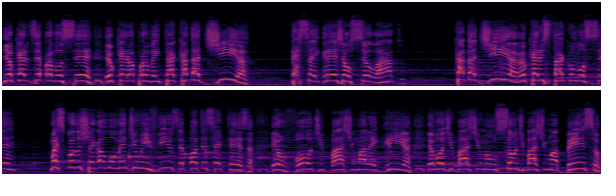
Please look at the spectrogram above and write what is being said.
E eu quero dizer para você: eu quero aproveitar cada dia dessa igreja ao seu lado. Cada dia eu quero estar com você. Mas quando chegar o momento de um envio, você pode ter certeza, eu vou debaixo de uma alegria, eu vou debaixo de uma unção, debaixo de uma bênção,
